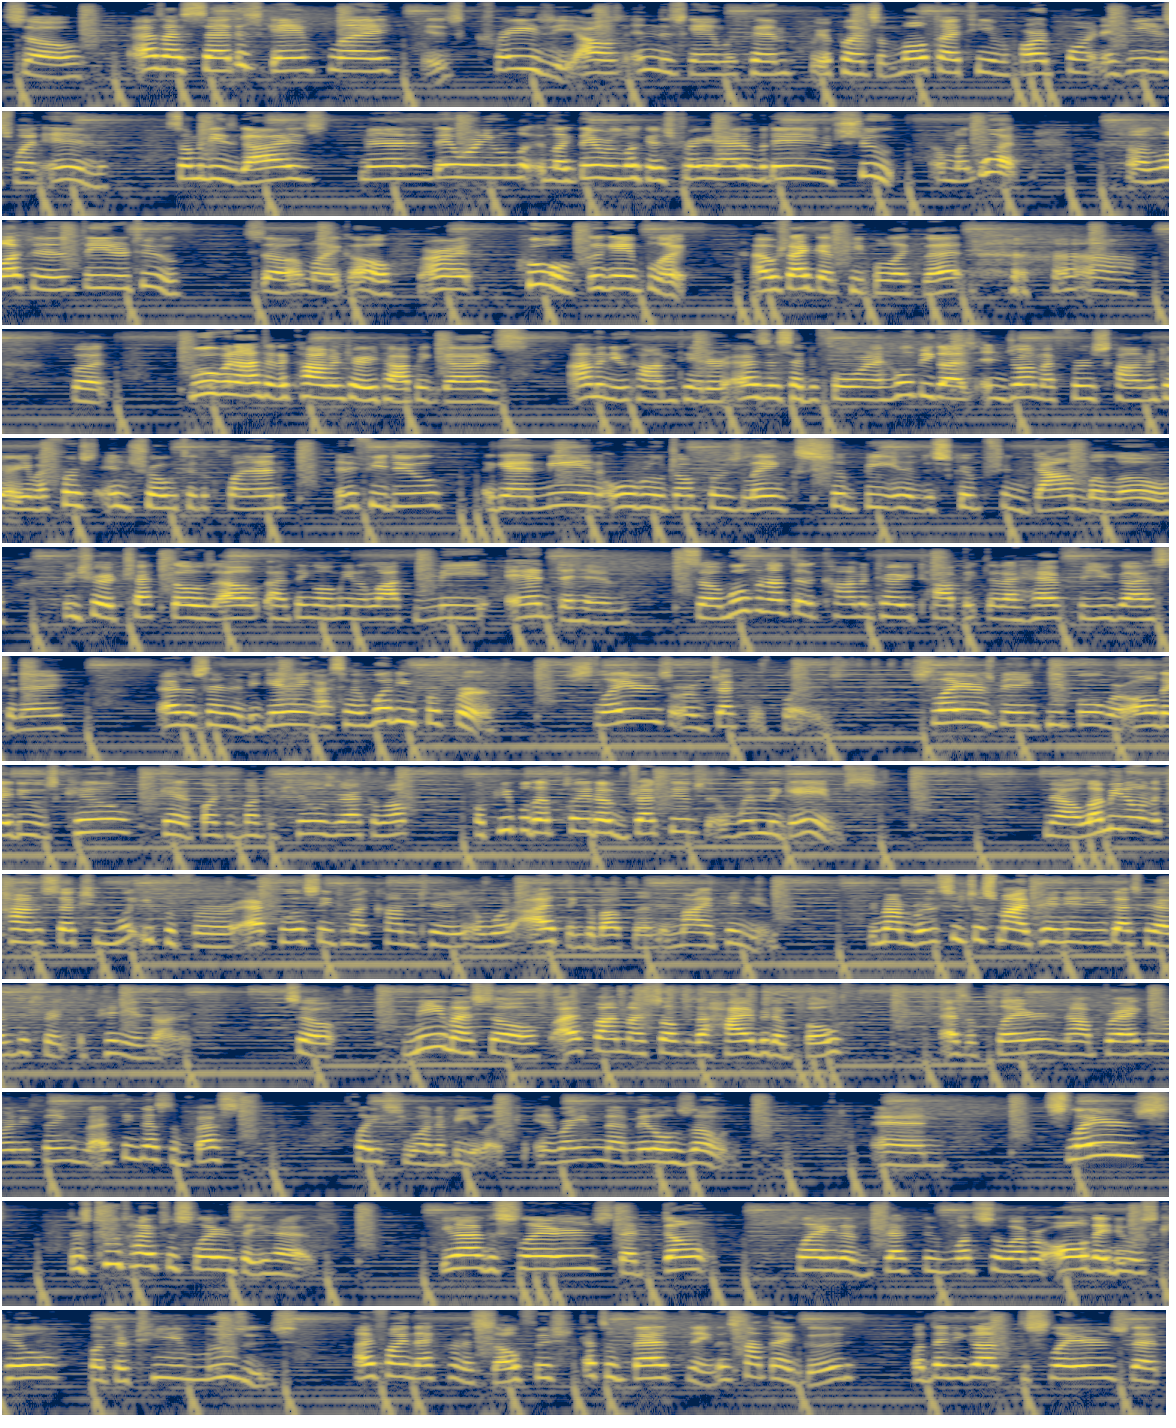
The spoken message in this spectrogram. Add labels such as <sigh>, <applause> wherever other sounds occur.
So, as I said, this gameplay is crazy. I was in this game with him. We were playing some multi-team hardpoint, and he just went in. Some of these guys, man, they weren't even look- like they were looking straight at him, but they didn't even shoot. I'm like, what? I was watching in the theater too, so I'm like, oh, all right, cool, good gameplay. I wish I could people like that. <laughs> but moving on to the commentary topic, guys. I'm a new commentator, as I said before, and I hope you guys enjoy my first commentary, my first intro to the clan. And if you do, again, me and Orbital Jumper's links should be in the description down below. Be sure to check those out. I think it'll mean a lot to me and to him. So, moving on to the commentary topic that I have for you guys today. As I said in the beginning, I said, what do you prefer? Slayers or objective players? Slayers being people where all they do is kill, get a bunch of bunch of kills, rack them up, or people that play the objectives and win the games. Now, let me know in the comment section what you prefer after listening to my commentary and what I think about them in my opinion. Remember, this is just my opinion and you guys could have different opinions on it. So, me myself, I find myself as a hybrid of both as a player, not bragging or anything, but I think that's the best place you want to be, like in, right in that middle zone. And Slayers, there's two types of Slayers that you have. You have the Slayers that don't play the objective whatsoever. All they do is kill, but their team loses. I find that kind of selfish. That's a bad thing. That's not that good. But then you got the Slayers that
